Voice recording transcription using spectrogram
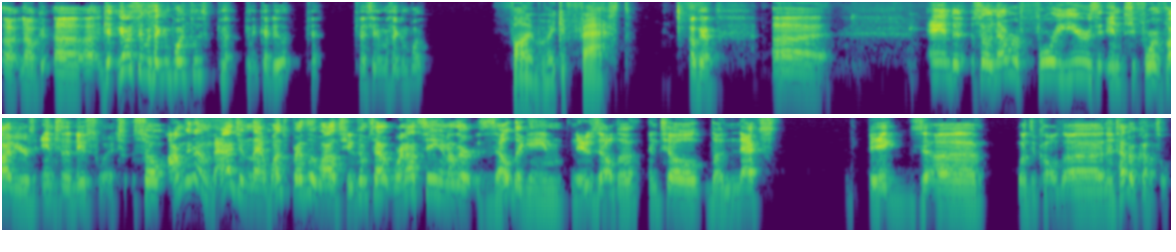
uh, no, uh, uh, can, can I say my second point, please? Can I, can I, can I do that? Can, can I say my second point? fine, but make it fast. Okay. Uh, and so now we're four years into four to five years into the new Switch. So I'm gonna imagine that once Breath of the Wild 2 comes out, we're not seeing another Zelda game, new Zelda, until the next big uh what's it called? Uh Nintendo console.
